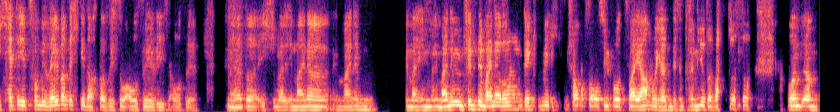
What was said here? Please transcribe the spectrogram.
ich hätte jetzt von mir selber nicht gedacht, dass ich so aussehe, wie ich aussehe. Mhm. Ja, also ich, weil in meiner, in meinem, in, mein, in meinem Empfinden, in meiner Erinnerung denke ich mir, ich schaue noch so aus wie vor zwei Jahren, wo ich halt ein bisschen trainierter war oder so. Und ähm,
